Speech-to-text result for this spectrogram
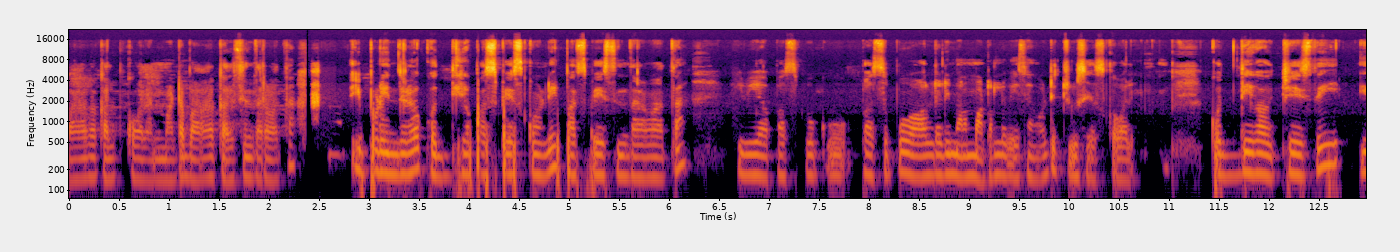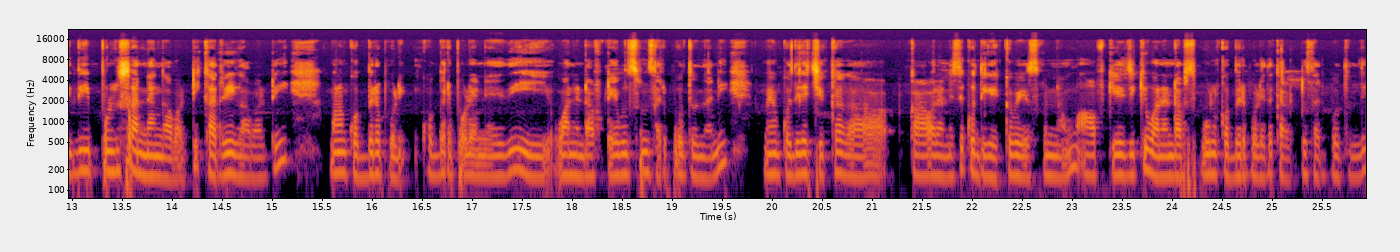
బాగా కలుపుకోవాలన్నమాట. బాగా కలిసిన తర్వాత ఇప్పుడు ఇందులో కొద్దిగా పసుపు వేసుకోండి. పసుపు వేసిన తర్వాత ఇవి ఆ పసుపుకు పసుపు ఆల్రెడీ మనం మటన్లో వేసాం కాబట్టి చూసేసుకోవాలి కొద్దిగా వచ్చేసి ఇది పులుసు అన్నం కాబట్టి కర్రీ కాబట్టి మనం కొబ్బరి పొడి కొబ్బరి పొడి అనేది one and half table spoon సరిపోతుందని మేము కొద్దిగా చిక్కగా కావాలనేసి కొద్దిగా ఎక్కువ వేసుకున్నాము. హాఫ్ కేజీకి వన్ అండ్ హాఫ్ స్పూన్ కొబ్బరి పొడి అయితే కరెక్ట్ సరిపోతుంది.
